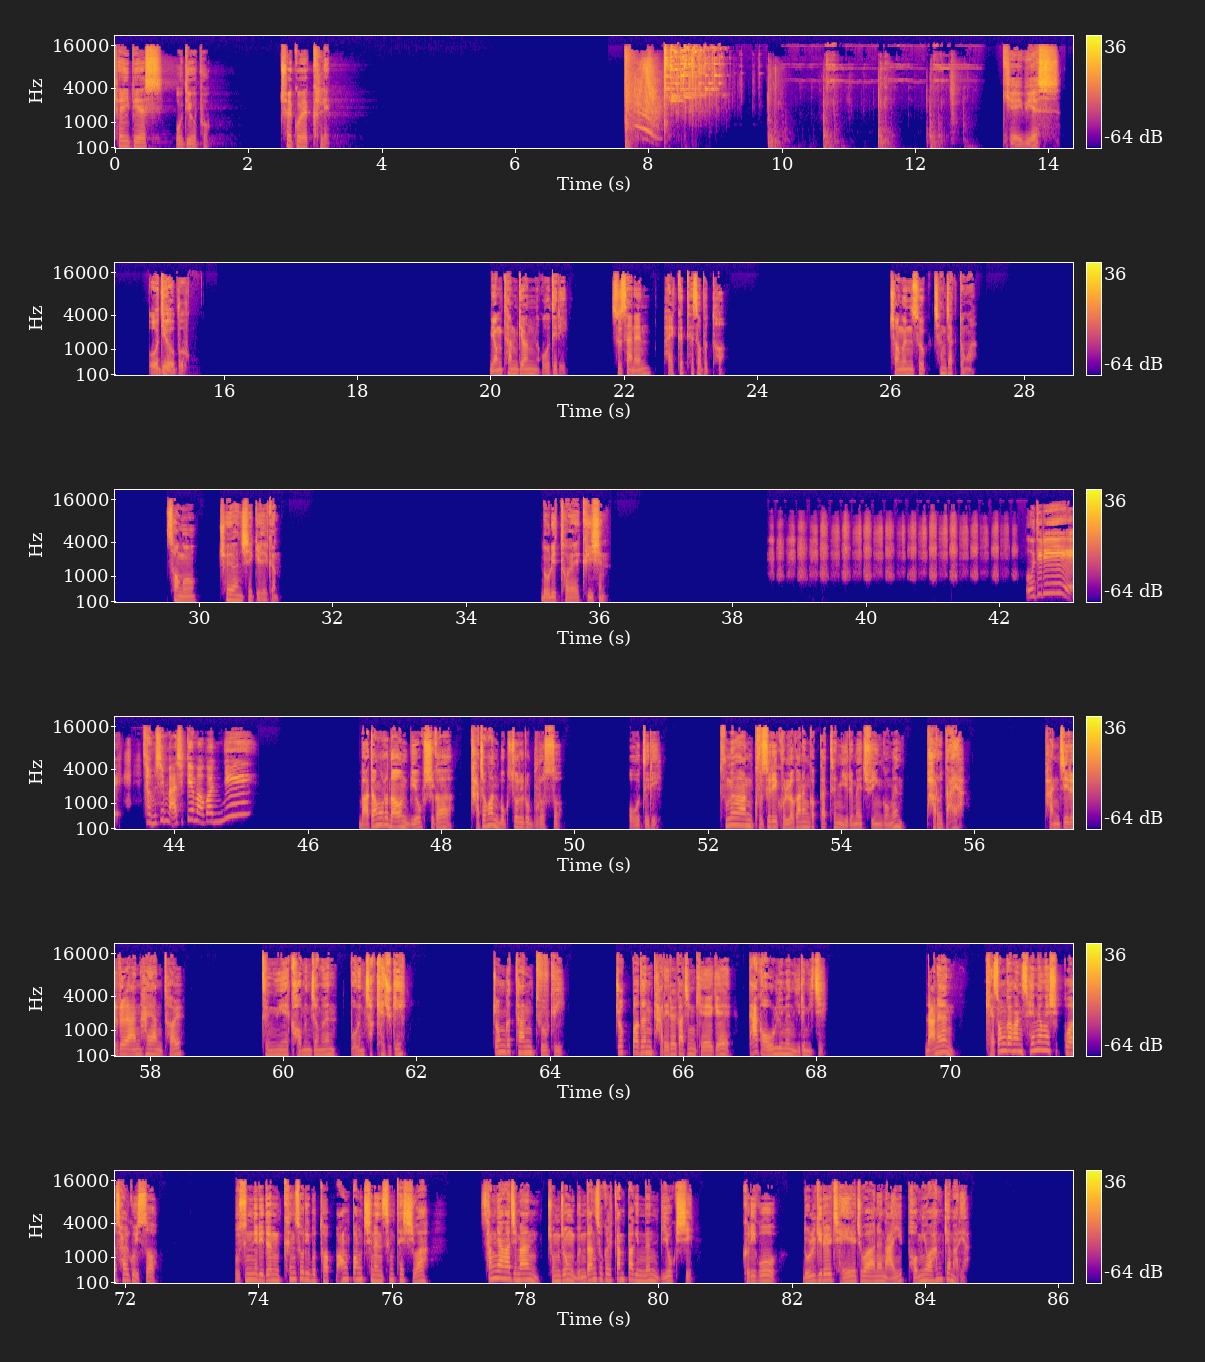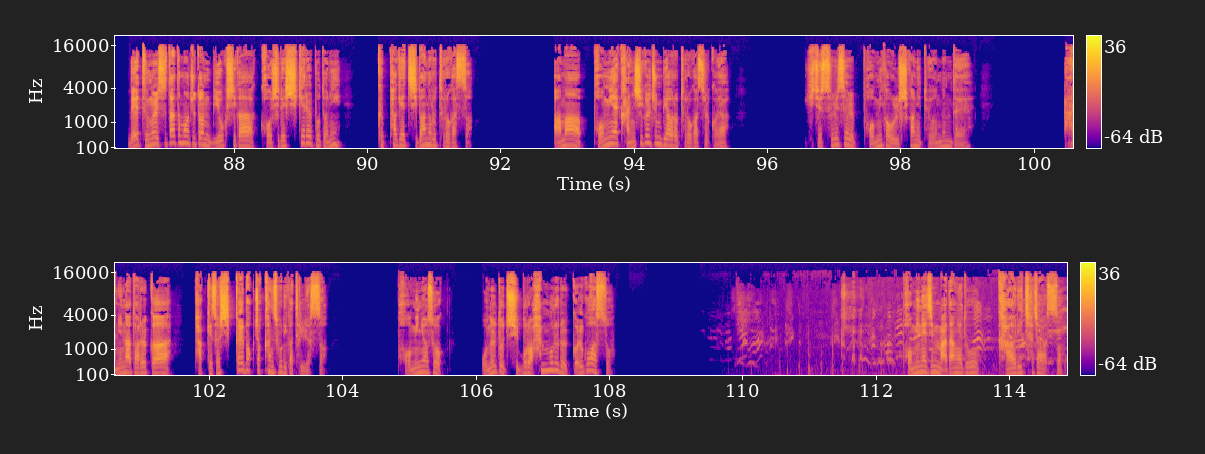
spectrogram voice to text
KBS 오디오북 최고의 클립. KBS 오디오북. 명탐견 오드리 수사는 발끝에서부터. 정은숙 창작동화 성우 최연식 읽음 놀이터의 귀신 오드리, 점심 맛있게 먹었니? 마당으로 나온 미옥 씨가 다정한 목소리로 물었어. 오드리. 투명한 구슬이 굴러가는 것 같은 이름의 주인공은 바로 나야. 반지르르한 하얀 털, 등 위의 검은 점은 모른 척 해주기. 쫑긋한 두 귀, 쭉 뻗은 다리를 가진 개에게 딱 어울리는 이름이지. 나는 개성 강한 세 명의 식구와 살고 있어. 무슨 일이든 큰 소리부터 뻥뻥 치는 승태 씨와 상냥하지만 종종 문단속을 깜빡 잊는 미옥 씨, 그리고 놀기를 제일 좋아하는 아이 범이와 함께 말이야. 내 등을 쓰다듬어 주던 미옥 씨가 거실에 시계를 보더니 급하게 집 안으로 들어갔어. 아마 범이의 간식을 준비하러 들어갔을 거야. 이제 슬슬 범이가 올 시간이 되었는데. 아니나 다를까 밖에서 시끌벅적한 소리가 들렸어. 범이 녀석 오늘도 집으로 한 무리를 끌고 왔어. 범인의 집 마당에도 가을이 찾아왔어.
